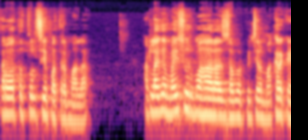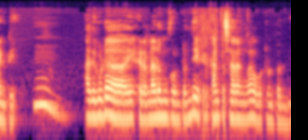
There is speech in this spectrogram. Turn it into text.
తర్వాత తులసి పత్రమాల అట్లాగే మైసూర్ మహారాజు సమర్పించిన మకరకంటి అది కూడా ఇక్కడ నడుముకు ఉంటుంది ఇక్కడ కంఠసరంగా ఒకటి ఉంటుంది.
